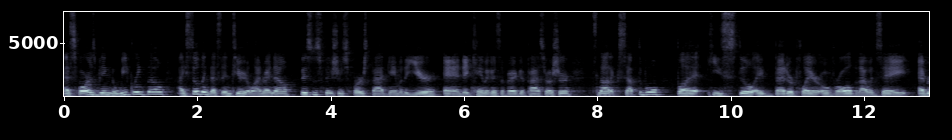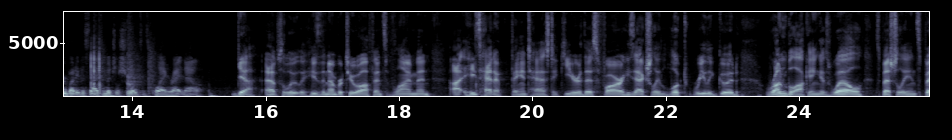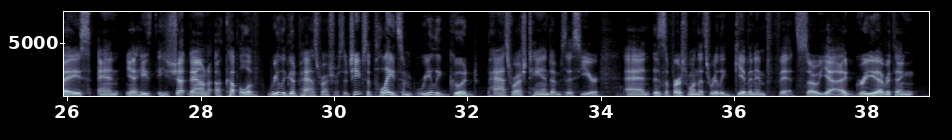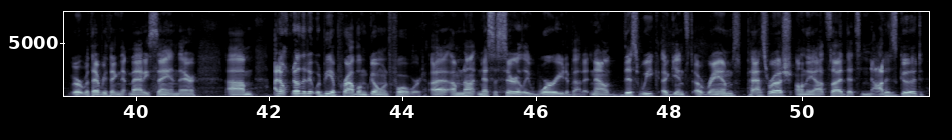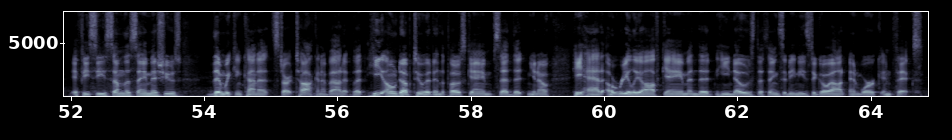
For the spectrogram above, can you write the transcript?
as far as being the weak link, though, I still think that's the interior line right now. This was Fisher's first bad game of the year, and it came against a very good pass rusher. It's not acceptable, but he's still a better player overall than I would say everybody besides Mitchell Schwartz is playing right now. Yeah, absolutely. He's the number two offensive lineman. Uh, he's had a fantastic year this far. He's actually looked really good run blocking as well, especially in space. And yeah, he's he's shut down a couple of really good pass rushers. The Chiefs have played some really good pass rush tandems this year, and this is the first one that's really given him fits. So yeah, I agree everything or with everything that Maddie's saying there. Um, I don't know that it would be a problem going forward. I, am not necessarily worried about it. Now, this week against a Rams pass rush on the outside that's not as good, if he sees some of the same issues, then we can kind of start talking about it. But he owned up to it in the post game, said that, you know, he had a really off game and that he knows the things that he needs to go out and work and fix.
